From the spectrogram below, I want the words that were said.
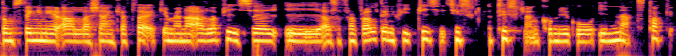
de stänger ner alla kärnkraftverk? Jag menar alla priser i, alltså framförallt energipriser i Tysk, Tyskland kommer ju gå i nättaket.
